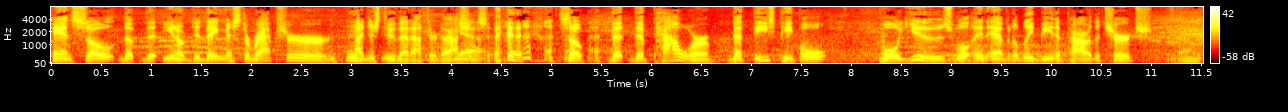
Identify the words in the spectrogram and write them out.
And so the, the you know did they miss the rapture or I just threw that out there. I Yeah. so the the power that these people will use will inevitably be the power of the church Right.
